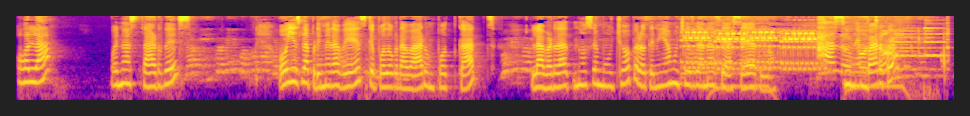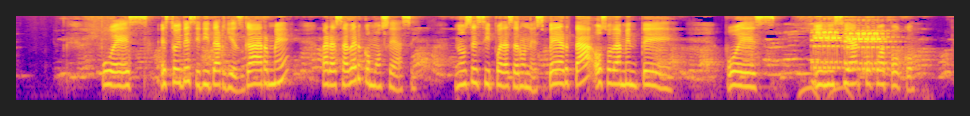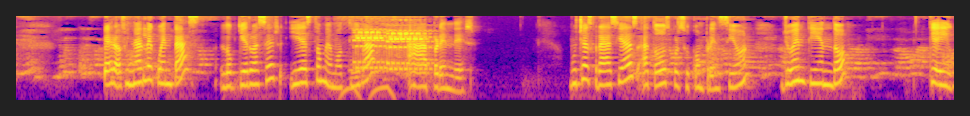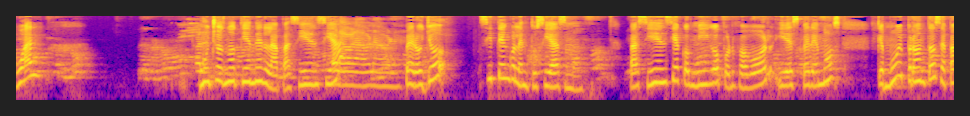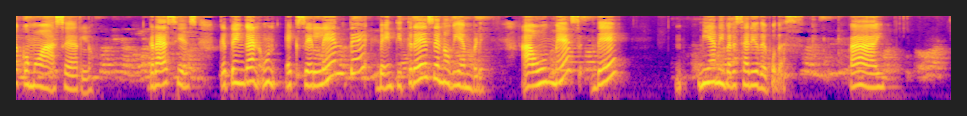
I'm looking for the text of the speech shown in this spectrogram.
Hola, buenas tardes. Hoy es la primera vez que puedo grabar un podcast. La verdad no sé mucho, pero tenía muchas ganas de hacerlo. Sin embargo, pues estoy decidida a arriesgarme para saber cómo se hace. No sé si pueda ser una experta o solamente pues iniciar poco a poco. Pero a final de cuentas, lo quiero hacer y esto me motiva a aprender. Muchas gracias a todos por su comprensión. Yo entiendo que igual muchos no tienen la paciencia, pero yo sí tengo el entusiasmo. Paciencia conmigo, por favor, y esperemos que muy pronto sepa cómo hacerlo. Gracias. Que tengan un excelente 23 de noviembre, a un mes de mi aniversario de bodas. Bye.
